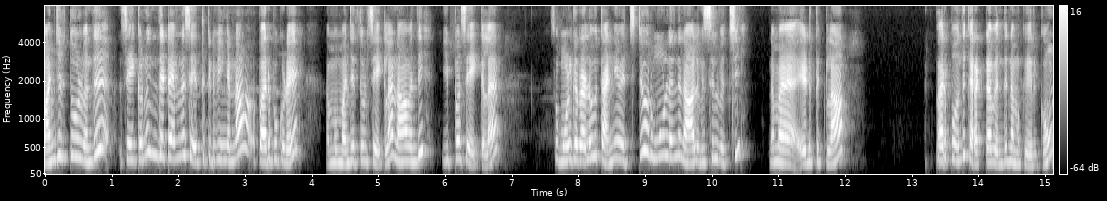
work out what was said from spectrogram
மஞ்சள் தூள் வந்து சேர்க்கணும். இந்த டைமில் சேர்த்துக்கிடுவீங்கன்னா பருப்பு கூட நம்ம மஞ்சள் தூள் சேர்க்கலாம். நான் வந்து இப்போ சேர்க்கலை. ஸோ மூழ்கிற அளவு தண்ணி வச்சுட்டு ஒரு மூணுலேருந்து நாலு விசில் வச்சு நம்ம எடுத்துக்கலாம். பருப்பு வந்து கரெக்டாக வந்து நமக்கு இருக்கும்.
